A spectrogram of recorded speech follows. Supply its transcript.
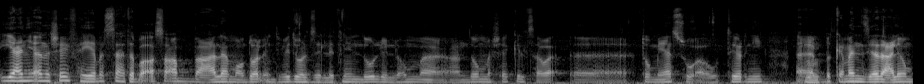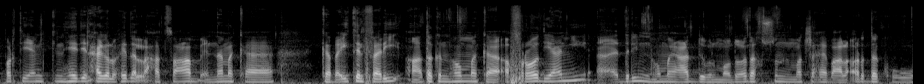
يعني أنا شايف هي بس هتبقى أصعب على موضوع ال individuals الاثنين دول اللي هم عندهم مشاكل سواء آه، تومياسو أو تيرني آه،. كمان زيادة عليهم بارتي يمكن هي دي الحاجة الوحيدة اللي هتصعب إنما ك كبقية الفريق أعتقد إن هم كأفراد يعني قادرين إن هم يعدوا بالموضوع ده خصوصا الماتش هيبقى على أرضك و...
